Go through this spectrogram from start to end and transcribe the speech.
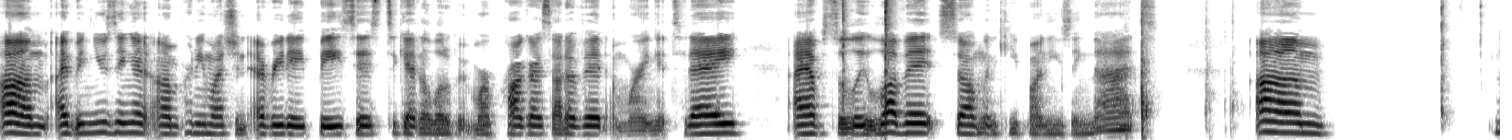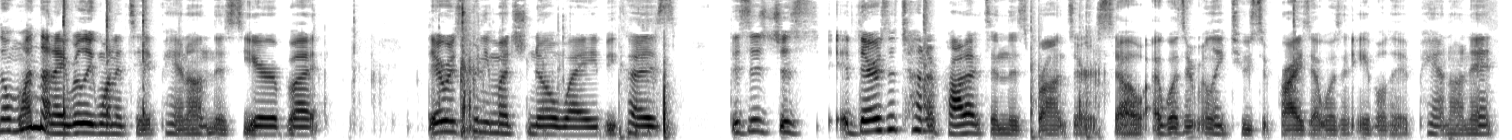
Um, I've been using it on pretty much an everyday basis to get a little bit more progress out of it. I'm wearing it today. I absolutely love it, so I'm going to keep on using that. Um, the one that I really wanted to hit pan on this year, but there was pretty much no way because this is just, there's a ton of products in this bronzer, so I wasn't really too surprised I wasn't able to hit pan on it.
